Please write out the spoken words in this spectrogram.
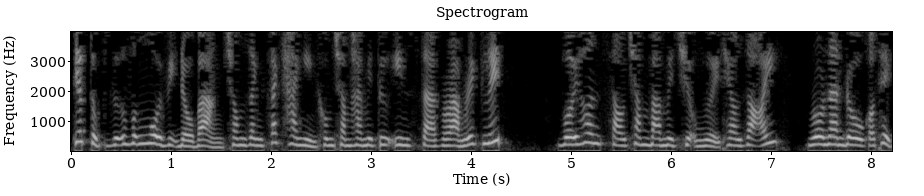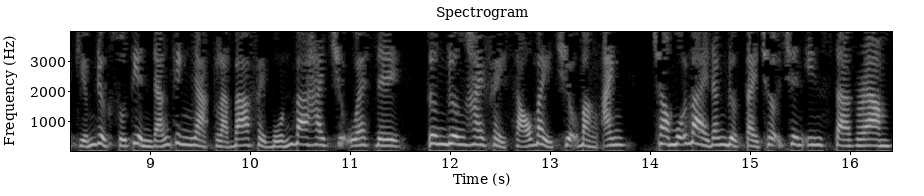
tiếp tục giữ vững ngôi vị đầu bảng trong danh sách 2024 Instagram Recklist. Với hơn 630 triệu người theo dõi, Ronaldo có thể kiếm được số tiền đáng kinh ngạc là 3,432 triệu USD, tương đương 2,67 triệu bảng Anh, cho mỗi bài đăng được tài trợ trên Instagram.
